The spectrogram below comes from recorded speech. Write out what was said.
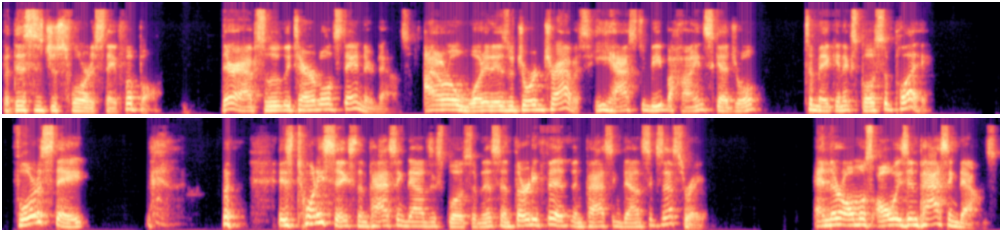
but this is just Florida State football. They're absolutely terrible in standard downs. I don't know what it is with Jordan Travis. He has to be behind schedule to make an explosive play. Florida State is 26th in passing downs explosiveness and 35th in passing down success rate. And they're almost always in passing downs.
